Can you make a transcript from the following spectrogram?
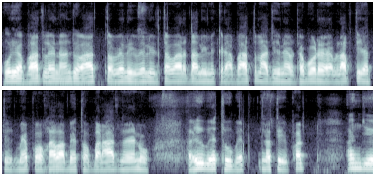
પૂર્યા ભાત લઈને અંજુ હાથ તો વહેલી વહેલી તવાર તાલી નીકળ્યા. ભાતમાં જઈને ઢબોડે લાપતી હતી. મેપો ખાવા બેઠો, પણ આજનું એનું હયું બેઠું બે નથી. પણ અંજીએ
